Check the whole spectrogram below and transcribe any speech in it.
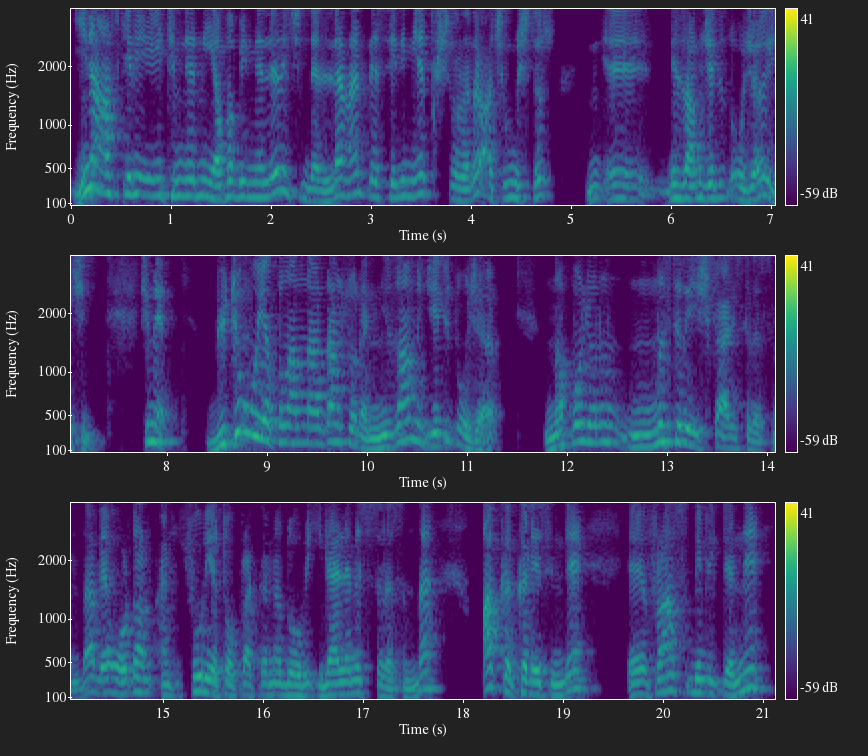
Yine askeri eğitimlerini yapabilmeleri için de Levent ve Selimiye kışlaları açılmıştır e, Nizami Cedid Ocağı için. Şimdi bütün bu yapılanlardan sonra Nizami Cedid Ocağı Napolyon'un Mısır'ı işgali sırasında ve oradan hani Suriye topraklarına doğru ilerlemesi sırasında Akka Kalesi'nde e, Fransız birliklerini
